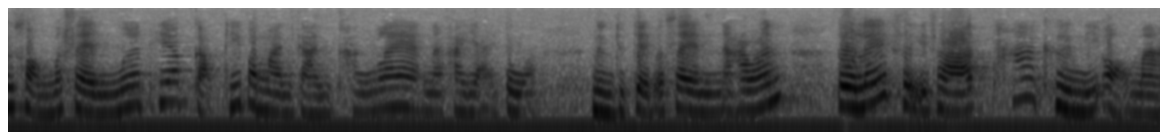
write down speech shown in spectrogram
2.2%เมื่อเทียบกับที่ประมาณการครั้งแรกนะคะขยายตัว 1.7%นะคะ เพราะฉะนั้นตัวเลขสหรัฐถ้าคืนนี้ออกมา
